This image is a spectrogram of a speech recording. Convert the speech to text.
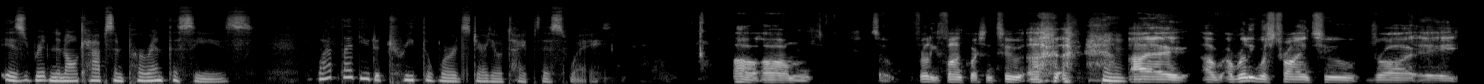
is written in all caps and parentheses. What led you to treat the word stereotype this way? Oh, um, so really fun question too. Uh, I, I, I really was trying to draw a,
